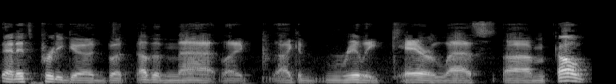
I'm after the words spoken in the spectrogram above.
and it's pretty good. But other than that, like I could really care less. Um, oh,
